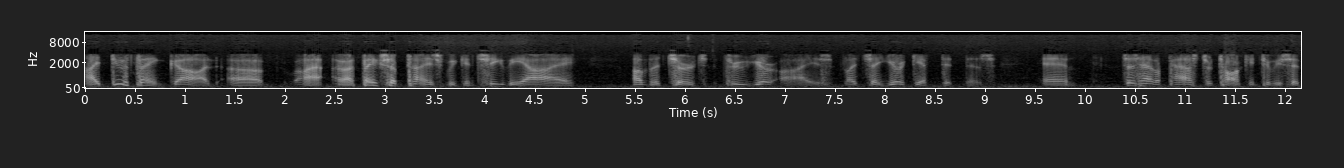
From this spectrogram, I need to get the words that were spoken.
I do thank God. Uh, I, I think sometimes we can see the eye of the church through your eyes, let's say your giftedness. And just had a pastor talking to me, said,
